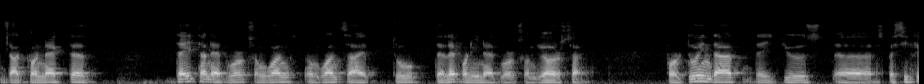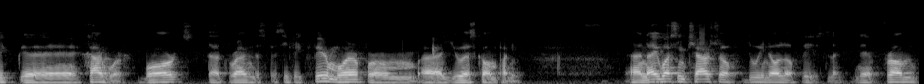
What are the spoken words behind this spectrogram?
that connected data networks on one on one side to telephony networks on the other side. For doing that, they use uh, specific uh, hardware boards that run the specific firmware from a U.S. company. And I was in charge of doing all of this, like the, from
